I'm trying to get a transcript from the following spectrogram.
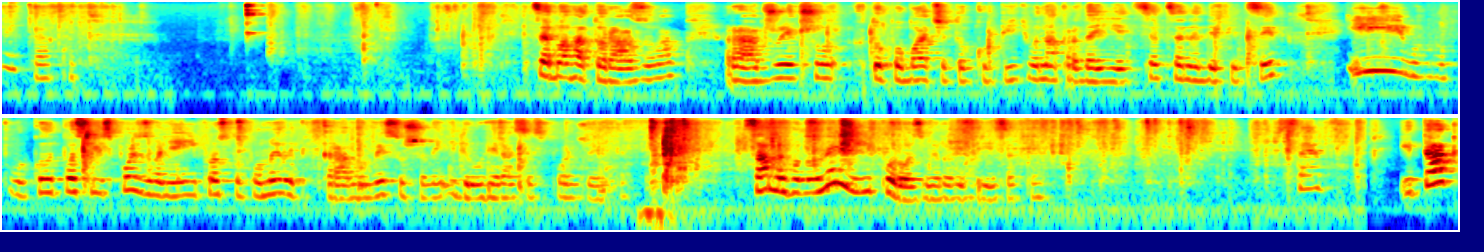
І так от. Це багаторазова. Раджу, якщо хто побачить, то купіть. Вона продається, це не дефіцит. І коли після використання її просто помили під краном, висушили і другий раз використовуєте. Саме головне її по розміру відрізати. Все. І так,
